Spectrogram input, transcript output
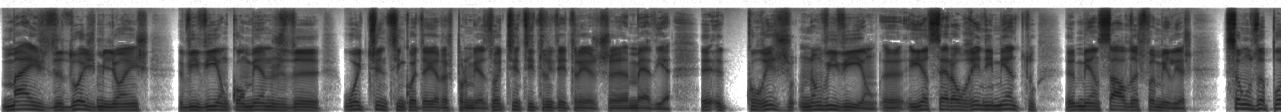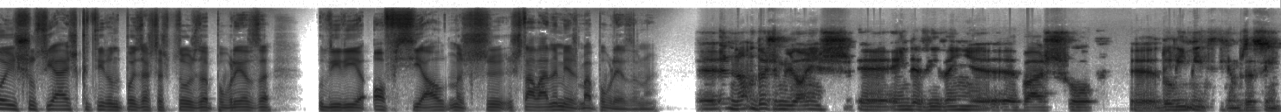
mais de 2 milhões viviam com menos de 850 euros por mês, 833 a eh, média. Eh, eh, corrijo, não viviam. Esse era o rendimento mensal das famílias. São os apoios sociais que tiram depois estas pessoas da pobreza, eu diria oficial, mas está lá na mesma a pobreza, não é? Não, 2 milhões ainda vivem abaixo do limite, digamos assim.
